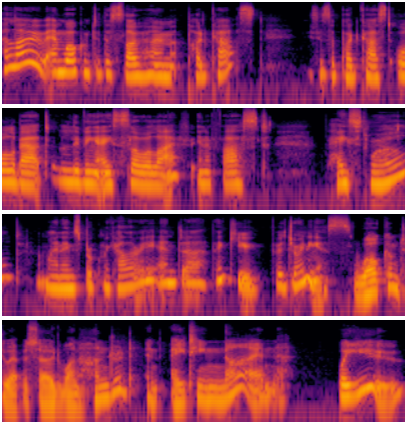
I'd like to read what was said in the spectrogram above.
Hello, and welcome to the Slow Home podcast. This is a podcast all about living a slower life in a fast paced world. My name's Brooke McAlary, and uh, thank you for joining us. Welcome to episode 189, where you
